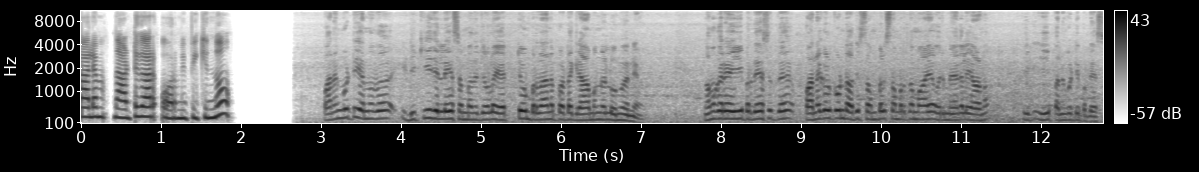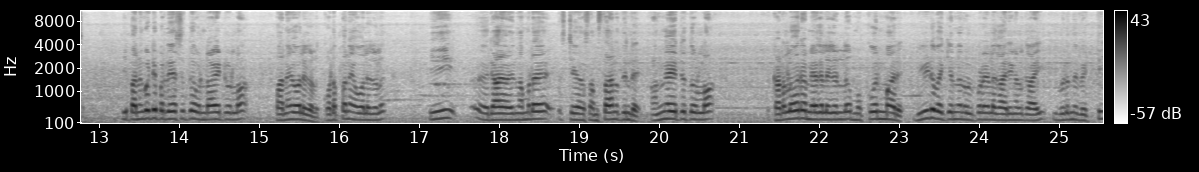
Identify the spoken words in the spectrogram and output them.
കാലം നാട്ടുകാർ ഓർമ്മിപ്പിക്കുന്നു. പനംകുട്ടി എന്നത് ഇടുക്കി ജില്ലയെ സംബന്ധിച്ചുള്ള ഏറ്റവും പ്രധാനപ്പെട്ട ഗ്രാമങ്ങളിൽ ഒന്ന് തന്നെയാണ്. നമുക്കറിയാം ഈ പ്രദേശത്ത് പനകൾ കൊണ്ട് അതിസമ്പൽ സമൃദ്ധമായ ഒരു മേഖലയാണ് ഈ പനംകുട്ടി പ്രദേശം. ഈ പനംകുട്ടി പ്രദേശത്ത് ഉണ്ടായിട്ടുള്ള പനയോലകൾ കുടപ്പന ഓലകൾ ഈ നമ്മുടെ സംസ്ഥാനത്തിന്റെ അങ്ങേയറ്റത്തുള്ള കടലോര മേഖലകളിൽ മുക്കുവന്മാർ വീട് വയ്ക്കുന്നതിന് ഉൾപ്പെടെയുള്ള കാര്യങ്ങൾക്കായി ഇവിടുന്ന് വെട്ടി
